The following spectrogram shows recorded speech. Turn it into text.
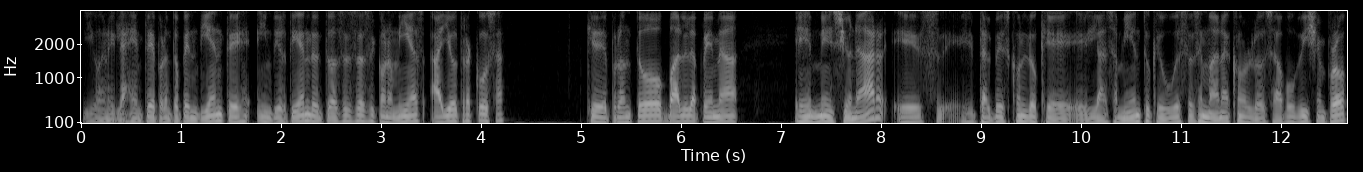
y, bueno, y la gente de pronto pendiente, invirtiendo en todas esas economías. Hay otra cosa que de pronto vale la pena eh, mencionar, es eh, tal vez con lo que el lanzamiento que hubo esta semana con los Apple Vision Pro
